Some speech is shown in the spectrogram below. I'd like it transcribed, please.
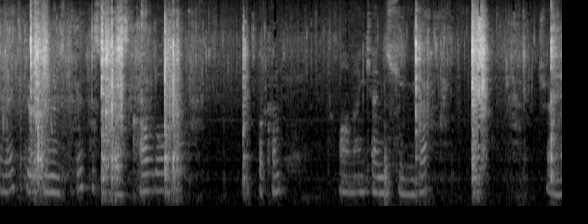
Evet gördüğünüz gibi fasulyemiz kavruldu. Bakın tamamen kendi suyuyla. Şöyle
